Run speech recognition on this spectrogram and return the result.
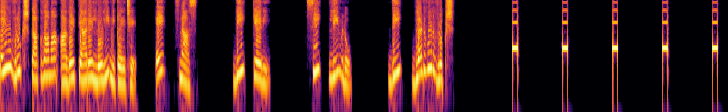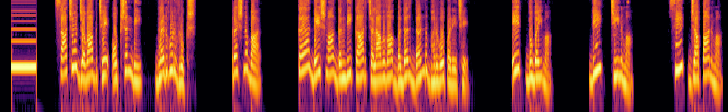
કયું વૃક્ષ કાપવામાં આવે ત્યારે લોહી નીકળે છે? એ, ફ્નાસ. બી, કેરી. સી, લીમડો. ડી, બ્લડવુડ વૃક્ષ. સાચો જવાબ છે ઓપ્શન ડી બ્લડવુડ વૃક્ષ. પ્રશ્ન બાર. કયા દેશમાં ગંદી કાર ચલાવવા બદલ દંડ ભરવો પડે છે? એ, દુબઈમાં. બી, ચીનમાં. સી, જાપાનમાં.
